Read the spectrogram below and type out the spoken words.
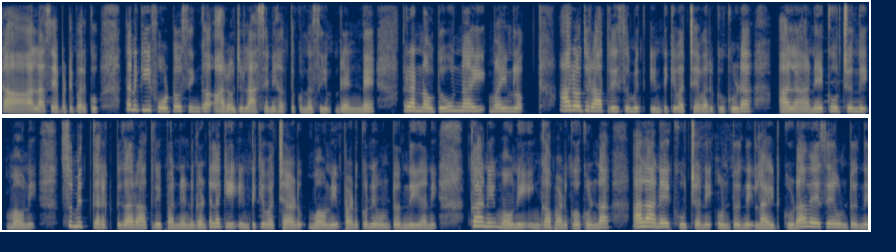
చాలా సేపటి వరకు. తనకి ఈ ఫొటోస్ ఇంకా ఆ రోజు లాస్యని హత్తుకున్న సీన్ రెండే రన్ అవుతూ ఉన్నాయి మైండ్లో. ఆ రోజు రాత్రి సుమిత్ ఇంటికి వచ్చే వరకు కూడా అలానే కూర్చుంది మౌని. సుమిత్ కరెక్ట్గా రాత్రి పన్నెండు గంటలకి ఇంటికి వచ్చాడు. మౌని పడుకుని ఉంటుంది అని. కానీ మౌని ఇంకా పడుకోకుండా అలానే కూర్చొని ఉంటుంది. లైట్ కూడా వేసే ఉంటుంది.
